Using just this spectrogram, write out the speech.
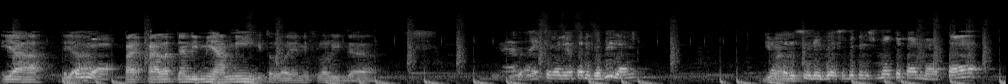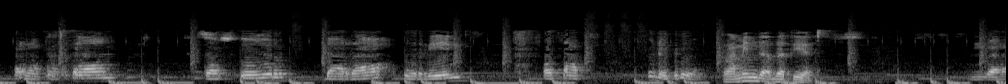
Iya, iya. Pilot yang di Miami gitu loh, yang di Florida. Ya, cuma yang tadi gue bilang. Yang Gimana? tadi sudah gue sebutin semua tuh kan mata, pernafasan, postur, darah, urin, otak. Udah itu doang. Kelamin nggak berarti ya? Enggak.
